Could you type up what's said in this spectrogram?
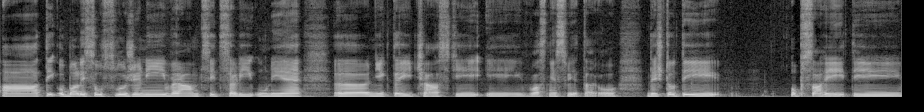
A ty obaly jsou složený v rámci celé unie, e, některé části i vlastně světa, jo. to ty obsahy, ty,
